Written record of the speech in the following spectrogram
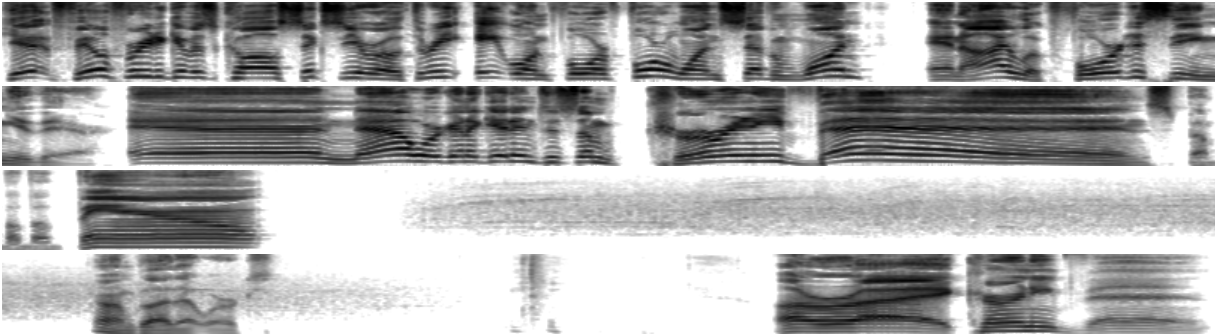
Get, feel free to give us a call 603 814 4171 and I look forward to seeing you there. And now we're going to get into some current events. Bum, bum, bum, bam. Oh, I'm glad that works. All right, current events.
